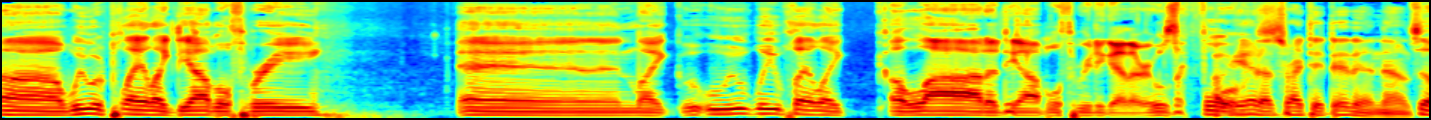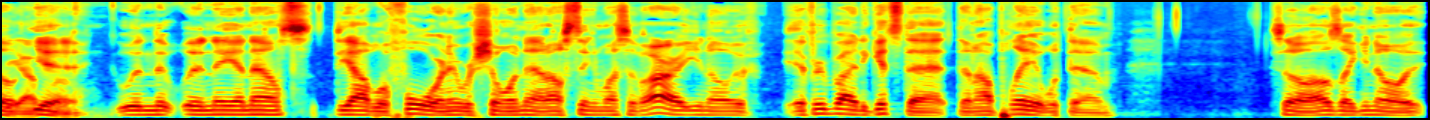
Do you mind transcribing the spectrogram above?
Uh, we would play like Diablo three, and like we we would play like a lot of Diablo three together. It was like four. Oh yeah, that's right. They did announce. So Diablo. yeah, when the, when they announced Diablo four and they were showing that, I was thinking to myself, all right, you know, if if everybody gets that, then I'll play it with them. So I was like, you know, it,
